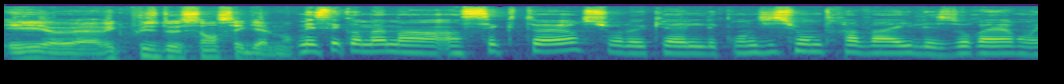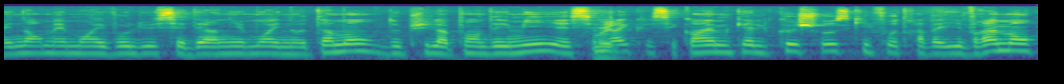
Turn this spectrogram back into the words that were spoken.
et euh, avec plus de sens également. Mais c'est quand même un, secteur sur lequel les conditions de travail, les horaires ont énormément évolué ces derniers mois et notamment depuis la pandémie. Et c'est vrai que c'est quand même quelque chose qu'il faut travailler vraiment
